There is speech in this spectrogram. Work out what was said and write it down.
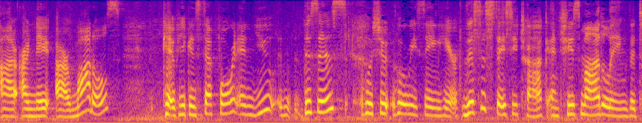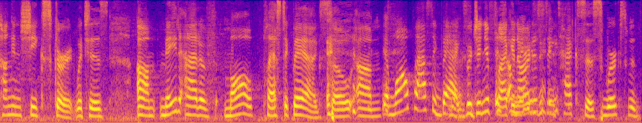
our our, our models. Okay, if you can step forward, and you. This is who should, who are we seeing here? This is Stacy Trock, and she's modeling the tongue-in-cheek skirt, which is um, made out of mall plastic bags. So um, Yeah, mall plastic bags. Virginia It's Flack, an artist in Texas, works with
